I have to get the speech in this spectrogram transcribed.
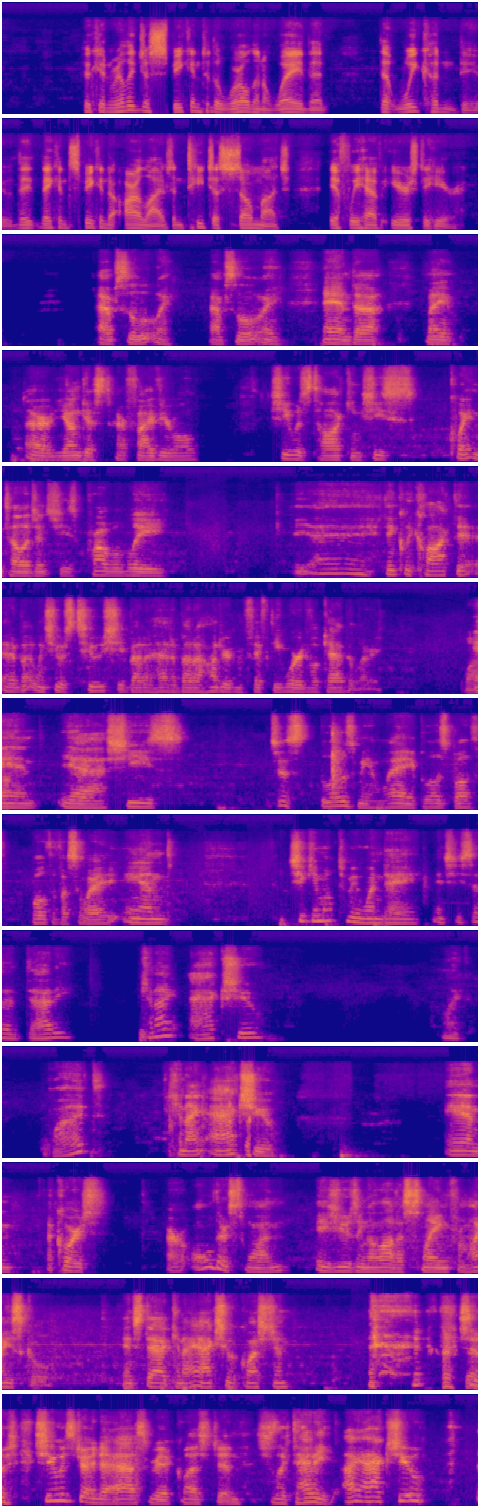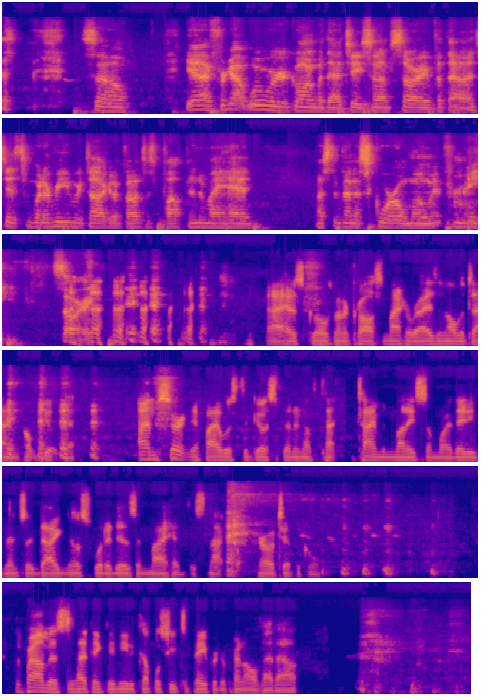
who can really just speak into the world in a way that that we couldn't do they, they can speak into our lives and teach us so much if we have ears to hear Absolutely. Absolutely. And uh my our youngest, our five year old, she was talking. She's quite intelligent. She's probably yeah, I think we clocked it at about when she was two, she about had about 150 word vocabulary. wow And yeah, she's just blows me away, blows both both of us away. And she came up to me one day and she said, Daddy, can I ask you? I'm like, what? Can I ask you? And of course, our oldest one is using a lot of slang from high school. Dad, can I ask you a question? so she was trying to ask me a question. She's like, Daddy, I asked you. so yeah, I forgot where we were going with that, Jason. I'm sorry, but that was just whatever you were talking about just popped into my head. Must have been a squirrel moment for me. Sorry. I have squirrels run across my horizon all the time. Don't feel that. I'm certain if I was to go spend enough ti time and money somewhere, they'd eventually diagnose what it is in my head that's not neurotypical. the problem is, is I think they need a couple sheets of paper to print all that out.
